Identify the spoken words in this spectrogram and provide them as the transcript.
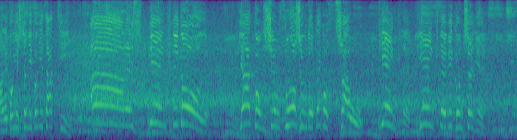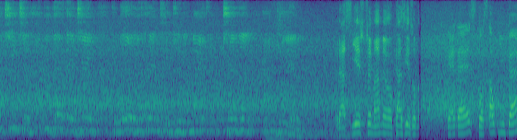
Ale to jeszcze nie koniec akcji. Ależ piękny gol! Jak on się złożył do tego strzału! Piękne, piękne wykończenie! Raz jeszcze mamy okazję zobaczyć. Gedes dostał piłkę.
